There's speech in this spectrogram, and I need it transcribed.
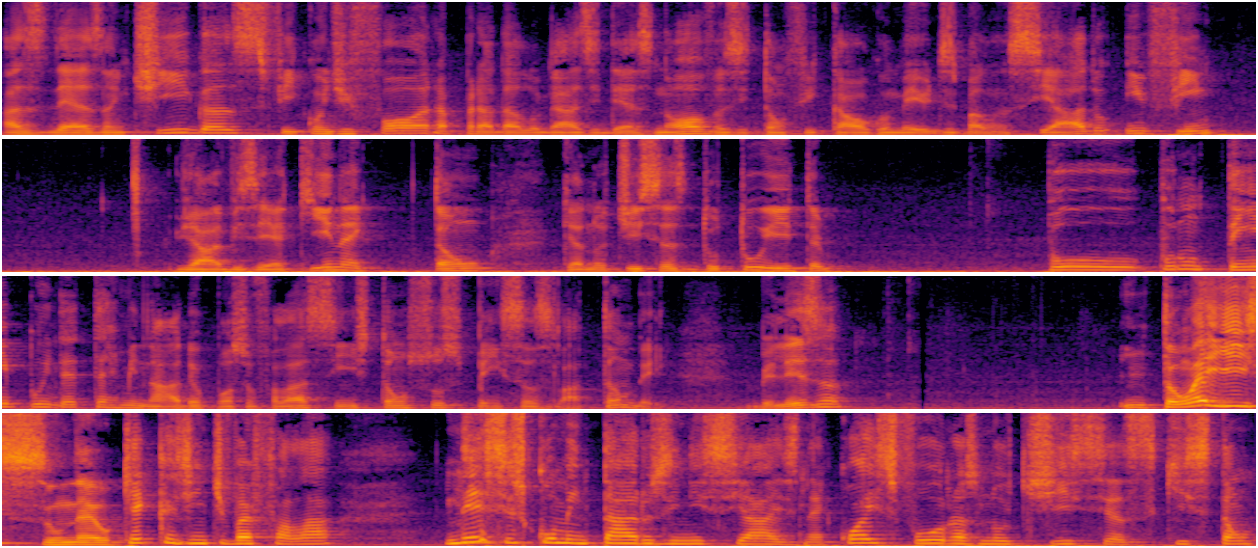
as ideias antigas ficam de fora para dar lugar às ideias novas, então fica algo meio desbalanceado. Enfim, já avisei aqui, né? Então, que as notícias do Twitter, por, por um tempo indeterminado, eu posso falar assim, estão suspensas lá também, beleza? Então é isso, né? O que, é que a gente vai falar nesses comentários iniciais, né? Quais foram as notícias que estão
